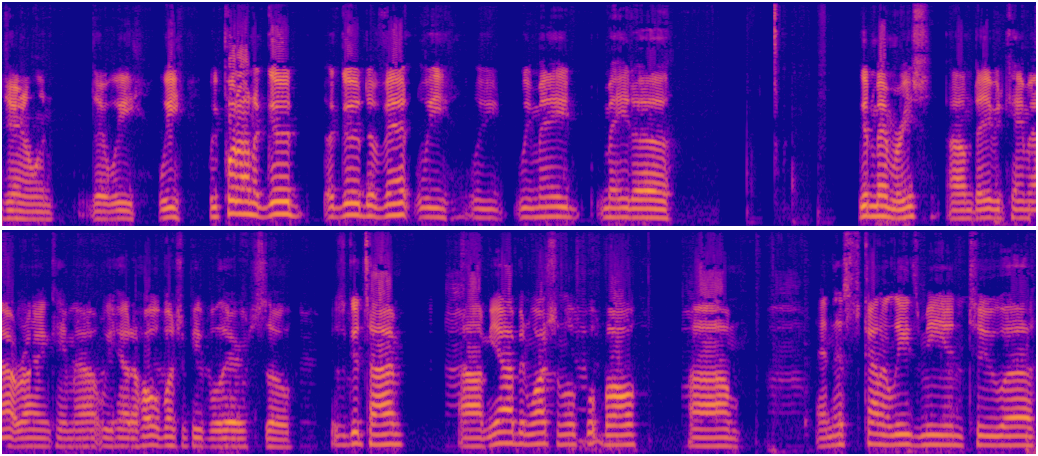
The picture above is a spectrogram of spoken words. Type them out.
Janelyn. That we we we put on a good a good event. We we we made made uh good memories. Um, David came out, Ryan came out. We had a whole bunch of people there, so it was a good time. Um, yeah, I've been watching a little football. Um, and this kind of leads me into uh,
